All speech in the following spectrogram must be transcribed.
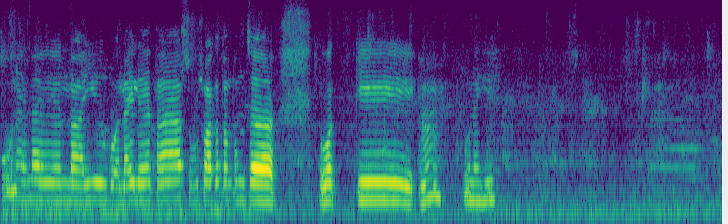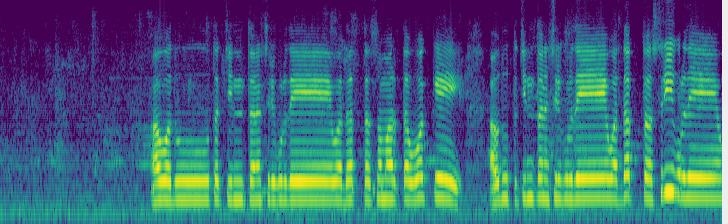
कोण आहे लाईव्ह लाईव्ह बोलायला आता? सुस्वागतम तुमचं. ओके हां कोण हे? अवधूत चिंतन श्री गुरुदेव दत्त समर्थ ओके अवधूत चिंतन श्री गुरुदेव दत्त श्री गुरुदेव.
